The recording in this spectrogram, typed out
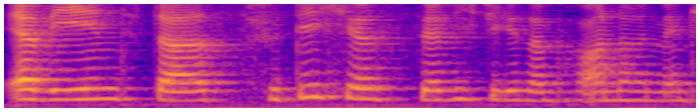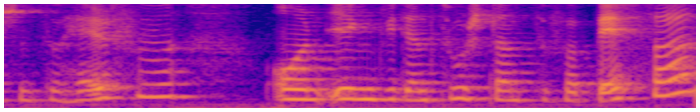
erwähnt, dass für dich es sehr wichtig ist, einfach anderen Menschen zu helfen und irgendwie den Zustand zu verbessern.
